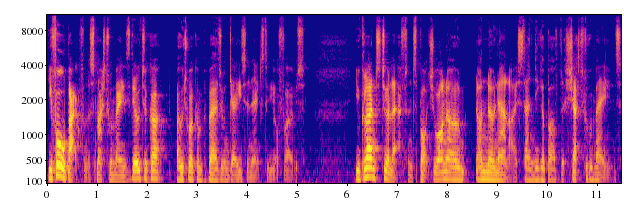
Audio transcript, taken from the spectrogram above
You fall back from the smashed remains of the Otawak and prepare to engage the next of your foes. You glance to your left and spot your unknown, unknown ally standing above the shattered remains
